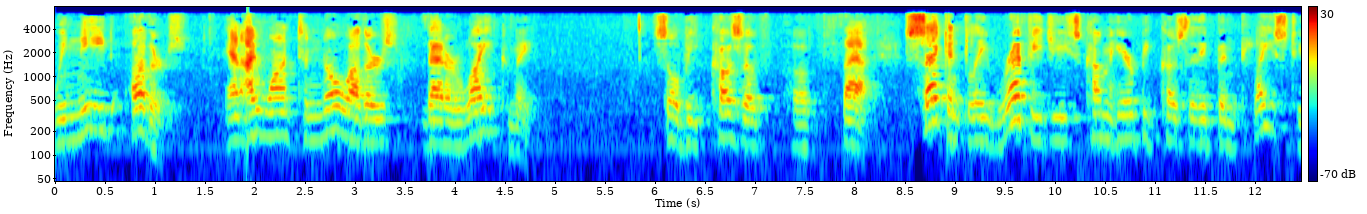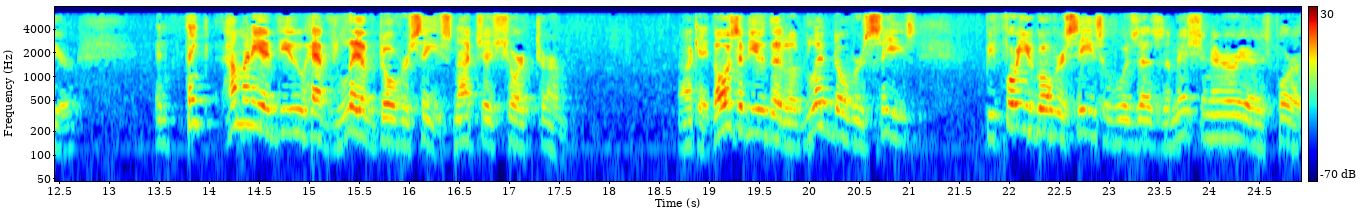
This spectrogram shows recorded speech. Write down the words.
we need others. And I want to know others that are like me. So because of, of that. Secondly, refugees come here because they've been placed here. And think, how many of you have lived overseas, not just short term? Okay, those of you that have lived overseas, before you go overseas, it was as a missionary or as for a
